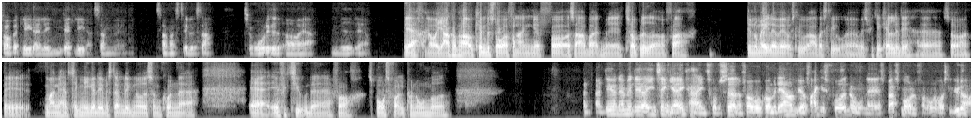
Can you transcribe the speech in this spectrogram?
topatleter eller eliteatleter, som, øh, som har stillet sig til rådighed og er med der. Ja, og Jakob har jo kæmpe stor erfaring øh, for at arbejde med topledere fra det normale erhvervsliv og arbejdsliv, øh, hvis vi kan kalde det det. Øh, så det, mange af hans teknikker, det er bestemt ikke noget, som kun er, er effektivt for sportsfolk på nogen måde. Og det er jo nemlig det, og en ting, jeg ikke har introduceret dig for, HK, men det er, at vi har faktisk fået nogle spørgsmål fra nogle af vores lyttere.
